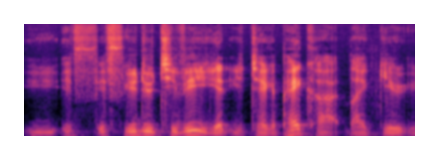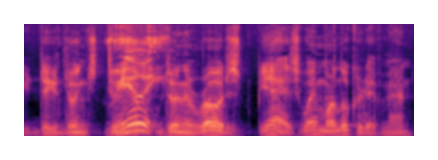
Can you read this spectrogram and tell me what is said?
you, if if you do TV, you get you take a pay cut. Like you, you're doing doing Really? the, doing the road is yeah, it's way more lucrative, man.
